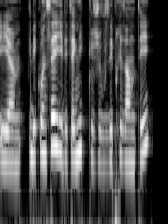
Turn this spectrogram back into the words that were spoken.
Et euh, les conseils et les techniques que je vous ai présentés,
